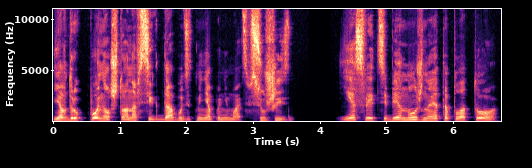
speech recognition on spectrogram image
Я вдруг понял, что она всегда будет меня понимать, всю жизнь. «Если тебе нужно это плато,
